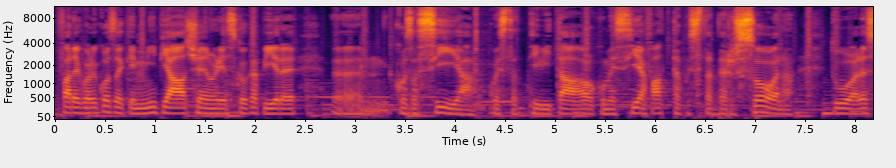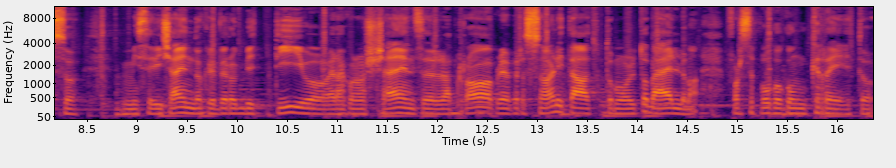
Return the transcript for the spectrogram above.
fare qualcosa che mi piace, non riesco a capire eh, cosa sia questa attività o come sia fatta questa persona. Tu adesso mi stai dicendo che il vero obiettivo è la conoscenza della propria personalità, tutto molto bello, ma forse poco concreto.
